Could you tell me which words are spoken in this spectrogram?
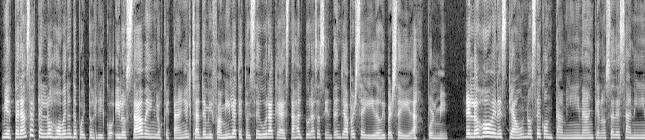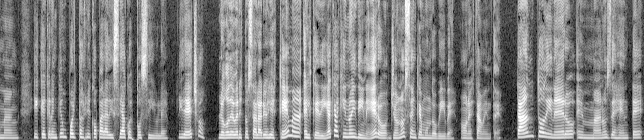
Mi esperanza está en los jóvenes de Puerto Rico y lo saben los que están en el chat de mi familia que estoy segura que a estas alturas se sienten ya perseguidos y perseguidas por mí. En los jóvenes que aún no se contaminan, que no se desaniman y que creen que un Puerto Rico paradisíaco es posible. Y de hecho, luego de ver estos salarios y esquemas, el que diga que aquí no hay dinero, yo no sé en qué mundo vive, honestamente tanto dinero en manos de gente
